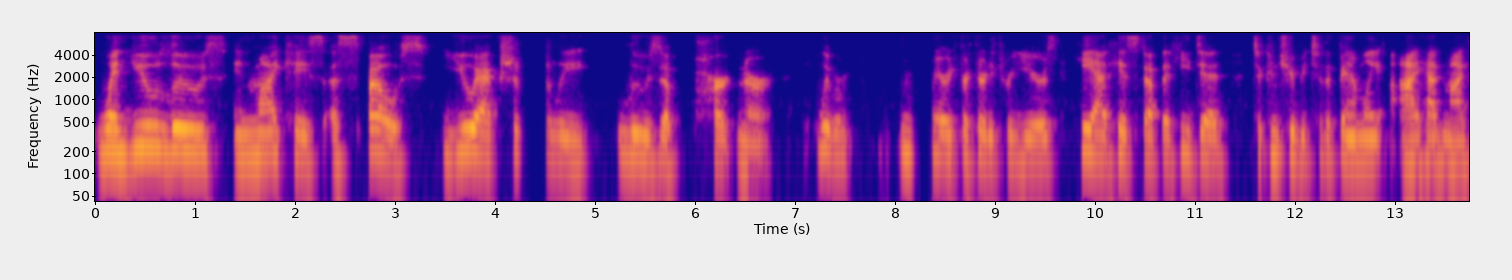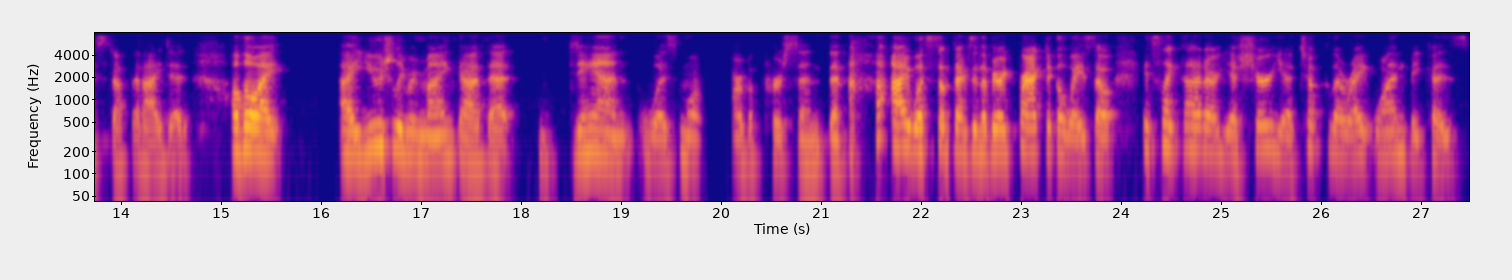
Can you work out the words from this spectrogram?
When you lose, in my case, a spouse, you actually lose a partner. We were married for 33 years. He had his stuff that he did to contribute to the family. I had my stuff that I did. Although I I usually remind God that Dan was more of a person than I was sometimes in a very practical way. So it's like, God, are you sure you took the right one? Because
